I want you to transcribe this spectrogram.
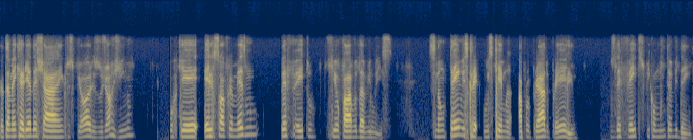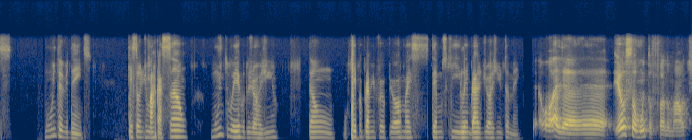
eu também queria deixar entre os piores o Jorginho, porque ele sofre o mesmo defeito que eu falava do Davi Luiz. Se não tem o esquema apropriado para ele, os defeitos ficam muito evidentes. Muito evidentes questão de marcação, muito erro do Jorginho. Então, o Kepa para mim foi o pior, mas temos que lembrar de Jorginho também. Olha, é, eu sou muito fã do Malte,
